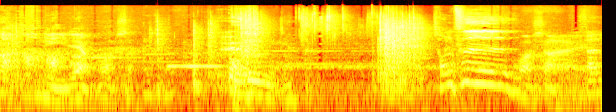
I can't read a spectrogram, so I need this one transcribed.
啊啊！力量，哇塞，暴力女啊！冲刺！哇塞，三，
